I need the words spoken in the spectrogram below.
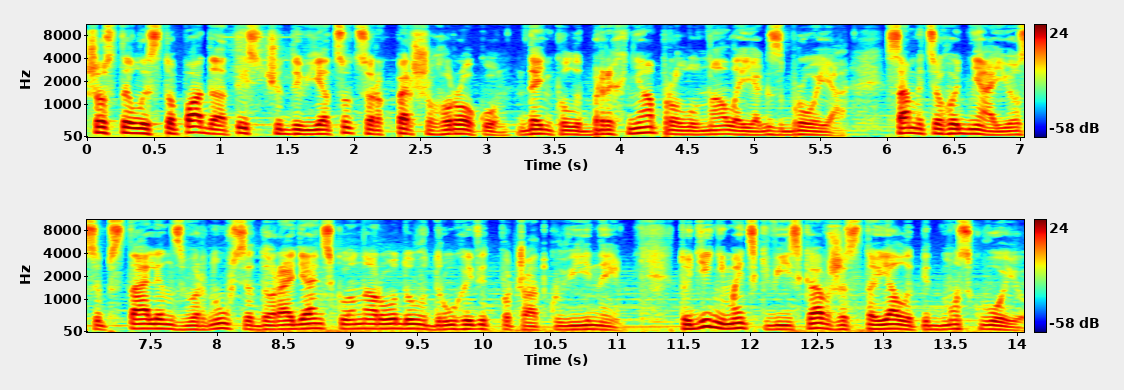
6 листопада 1941 року, день, коли брехня пролунала як зброя. Саме цього дня Йосип Сталін звернувся до радянського народу вдруге від початку війни. Тоді німецькі війська вже стояли під Москвою.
